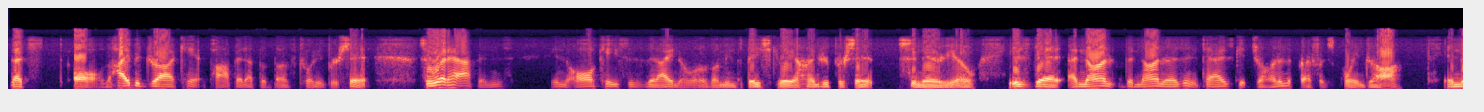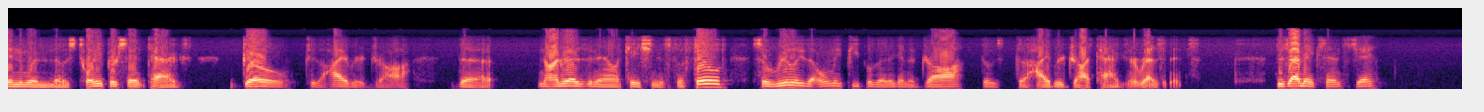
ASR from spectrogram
That's all. The hybrid draw can't pop it up above 20%. So what happens in all cases that I know of, I mean, it's basically a 100% scenario, is that a non the non-resident tags get drawn in the preference point draw, and then when those 20% tags go to the hybrid draw, the non-resident allocation is fulfilled. So really, the only people that are going to draw those the hybrid draw tags are residents. Does that make sense, Jay?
